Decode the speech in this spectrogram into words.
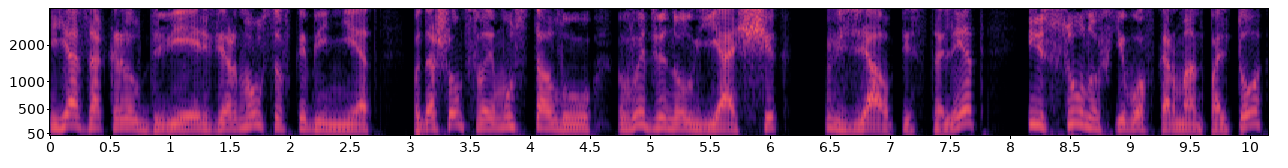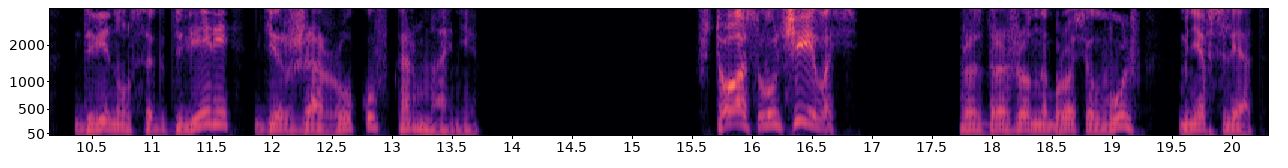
я закрыл дверь, вернулся в кабинет, подошел к своему столу, выдвинул ящик, взял пистолет и, сунув его в карман пальто, двинулся к двери, держа руку в кармане. «Что случилось?» — раздраженно бросил Вульф мне вслед.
